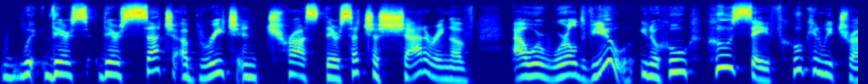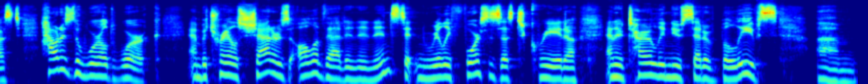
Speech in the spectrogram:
there's there's such a breach in trust. There's such a shattering of our worldview. You know, who who's safe? Who can we trust? How does the world work? And betrayal shatters all of that in an instant and really forces us to create a an entirely new set of beliefs um,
